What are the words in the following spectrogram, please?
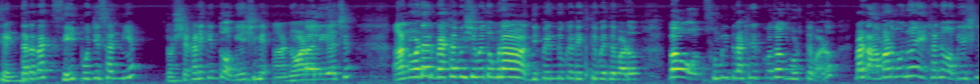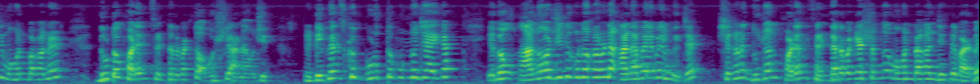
সেন্টার ব্যাক সেই পজিশন নিয়ে, তো সেখানে কিন্তু অবভিয়াসলি আনোয়ার আলী আছে। আনোয়ারের ব্যাকআপ হিসেবে তোমরা দীপেন্দুকে দেখতে পেতে পারো, বা সুমিত রাঠির কথাও ধরতে পারো বাট আমার মনে হয় এখানে অবভিয়াসলি মোহনবাগানের দুটো ফরেন সেন্টার ব্যাক তো অবশ্যই আনা উচিত। ডিফেন্স খুব গুরুত্বপূর্ণ জায়গা এবং আনোয়ার যদি কোনো কারণে আনঅ্যাভেলেবেল হয়ে যায়, সেখানে দুজন ফরেন সেন্টার ব্যাকের সঙ্গে মোহনবাগান যেতে পারবে।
